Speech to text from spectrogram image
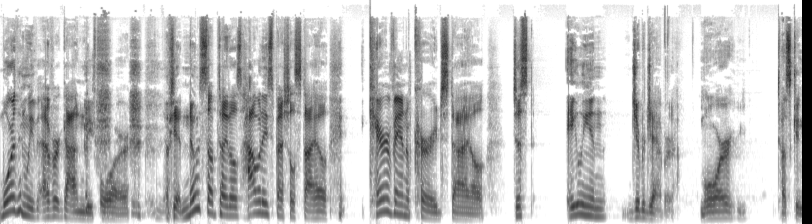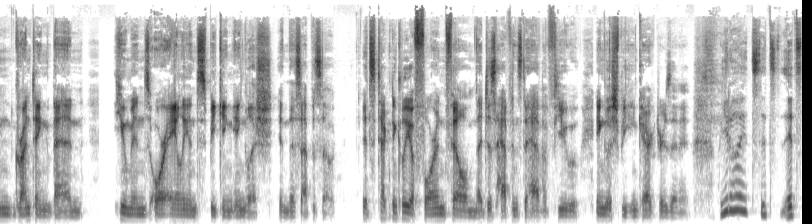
More than we've ever gotten before. yeah, no subtitles, holiday special style, caravan of courage style, just alien jibber jabber. More Tusken grunting than humans or aliens speaking English in this episode. It's technically a foreign film that just happens to have a few English speaking characters in it. You know, it's it's it's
